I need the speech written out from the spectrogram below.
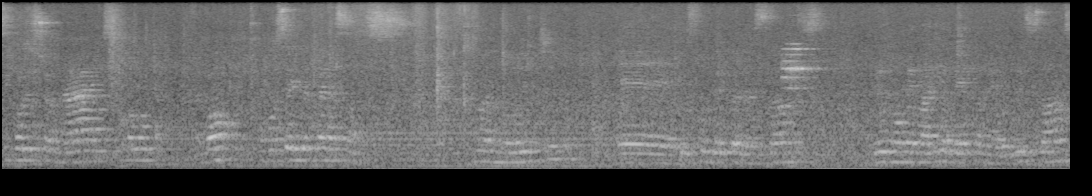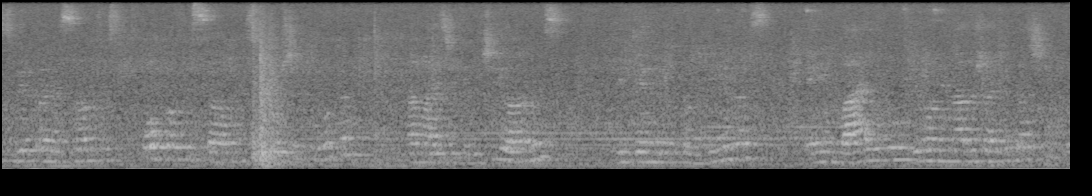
se posicionar e se colocar, tá bom? Com vocês, Betânia Santos. Boa noite, é, eu sou Betânia Santos, meu nome é Maria dos Santos, Betânia Santos, por profissão, prostituta há mais de 20 anos, vivendo em Campinas, em um bairro denominado Jardim da Chica.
